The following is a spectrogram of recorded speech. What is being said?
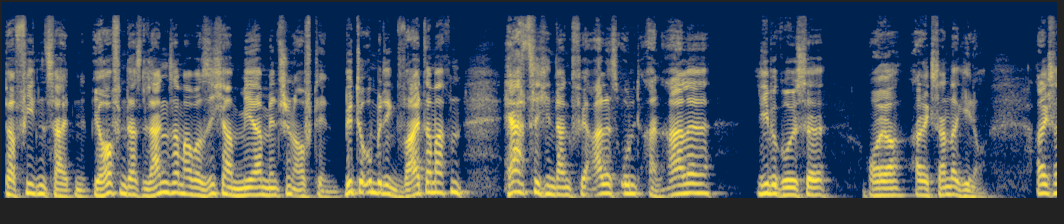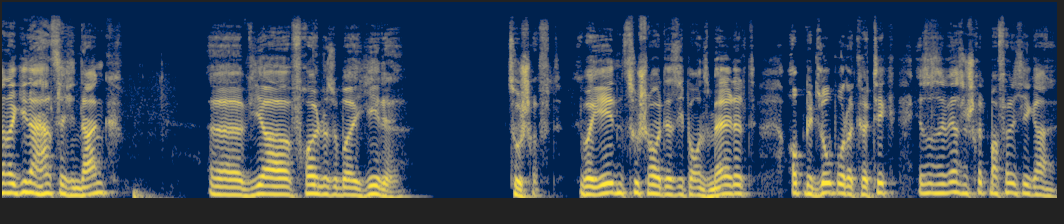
perfiden Zeiten. Wir hoffen, dass langsam aber sicher mehr Menschen aufstehen. Bitte unbedingt weitermachen. Herzlichen Dank für alles und an alle. Liebe Grüße, euer Alexander Giener. Alexander Giener, herzlichen Dank. Äh, wir freuen uns über jede Zuschrift über jeden Zuschauer, der sich bei uns meldet, ob mit Lob oder Kritik, ist uns im ersten Schritt mal völlig egal.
